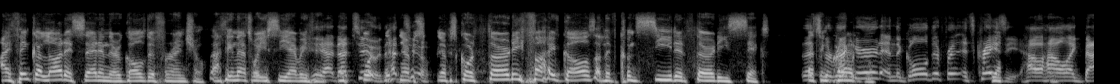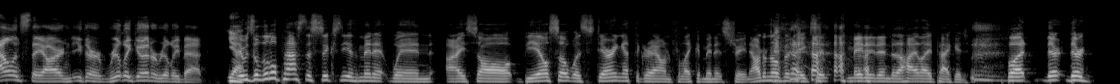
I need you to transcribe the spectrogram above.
I think a lot is said in their goal differential. I think that's why you see everything. Yeah, that too. Scored, that they've, too. They've scored 35 goals and they've conceded 36. That's, that's the incredible. record and the goal difference. It's crazy yeah. how how like balanced they are and either really good or really bad. Yeah. It was a little past the 60th minute when I saw Bielsa was staring at the ground for like a minute straight. And I don't know if it makes it made it into the highlight package, but they're they're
